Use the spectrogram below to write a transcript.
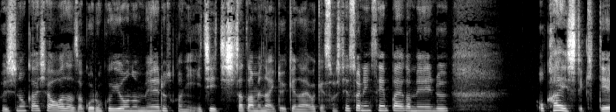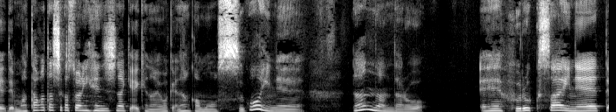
うちの会社はわざわざ56行のメールとかにいちいちしたためないといけないわけ。そしてそれに先輩がメールを返してきてでまた私がそれに返事しなきゃいけないわけ。なんかもうすごいね何なんだろう。えー、古臭いねって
